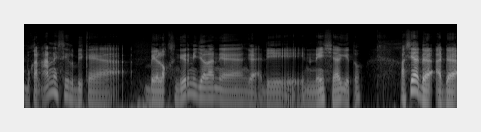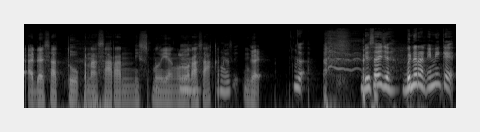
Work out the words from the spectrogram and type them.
bukan aneh sih lebih kayak belok sendiri nih jalannya, nggak di Indonesia gitu. Pasti ada ada ada satu penasaranisme yang lo Hmm. rasakan nggak sih? Nggak. Nggak. Biasa aja. Beneran ini kayak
